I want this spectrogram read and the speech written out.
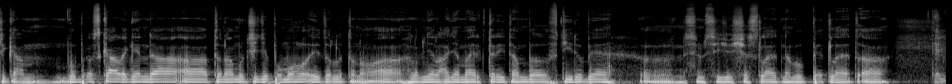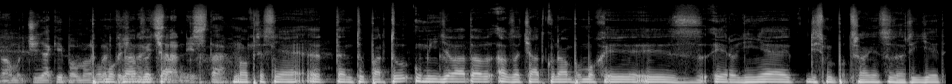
říkám, obrovská legenda a to nám určitě pomohlo i tohleto. No. A hlavně Láďa Majer, který tam byl v té době, uh, myslím si, že 6 let nebo 5 let a ten vám určitě taky pomohl, pomohl protože nám začát, No přesně, ten tu partu umí dělat a, a v začátku nám pomohl i, i, z, i rodině, když jsme potřebovali něco zařídit,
